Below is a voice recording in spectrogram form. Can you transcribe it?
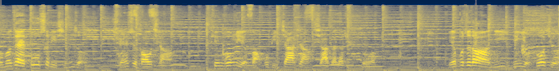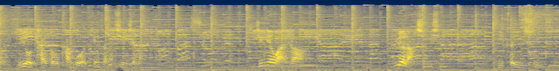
我们在都市里行走，全是高墙，天空也仿佛比家乡狭窄了许多。也不知道你已经有多久没有抬头看过天上的星星了。今天晚上月朗星稀，你可以试一试。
